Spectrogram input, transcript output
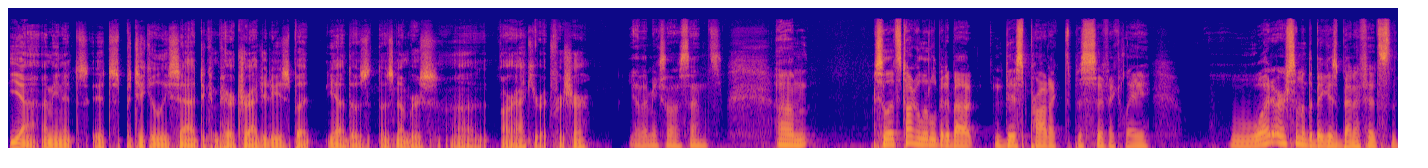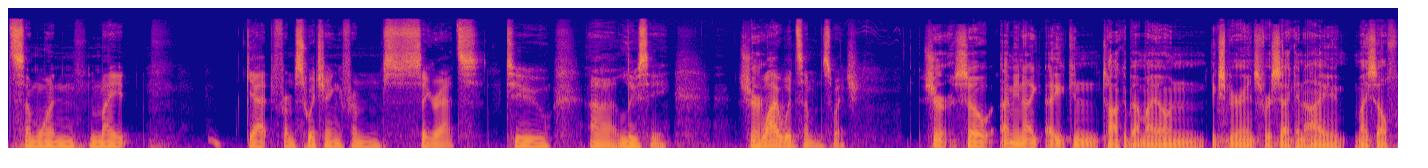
Yeah, I mean it's it's particularly sad to compare tragedies, but yeah, those those numbers uh, are accurate for sure. Yeah, that makes a lot of sense. Um, so let's talk a little bit about this product specifically. What are some of the biggest benefits that someone might get from switching from cigarettes to uh, Lucy? Sure. Why would someone switch? Sure. So, I mean, I, I can talk about my own experience for a second. I myself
